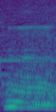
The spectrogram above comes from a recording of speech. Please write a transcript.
Yeah.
